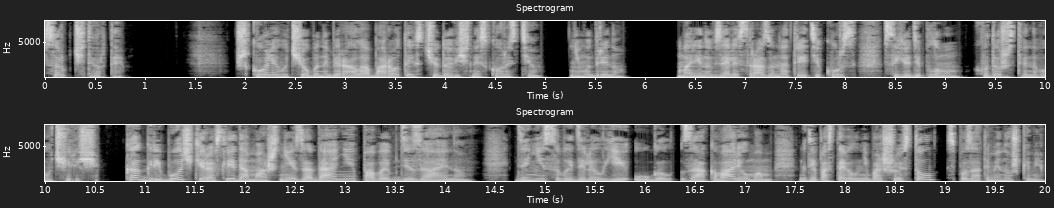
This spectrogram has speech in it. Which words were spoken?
44. В школе учеба набирала обороты с чудовищной скоростью. Не мудрено. Марину взяли сразу на третий курс с ее дипломом художественного училища. Как грибочки росли домашние задания по веб-дизайну. Денис выделил ей угол за аквариумом, где поставил небольшой стол с пузатыми ножками.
